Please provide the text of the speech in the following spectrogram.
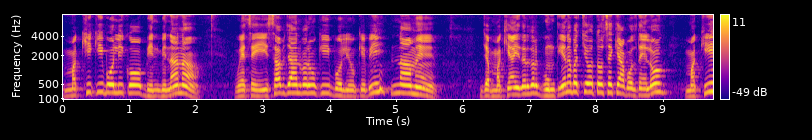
मक्खी की बोली को भिन भिनाना वैसे ही सब जानवरों की बोलियों के भी नाम हैं। जब मक्खियाँ इधर उधर घूमती हैं ना बच्चे तो उसे क्या बोलते हैं लोग? मक्खी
